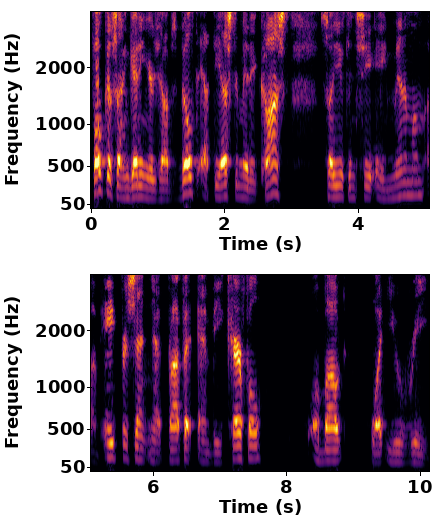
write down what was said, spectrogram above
Focus on getting your jobs built at the estimated cost so you can see a minimum of 8% net profit and be careful about what you read.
